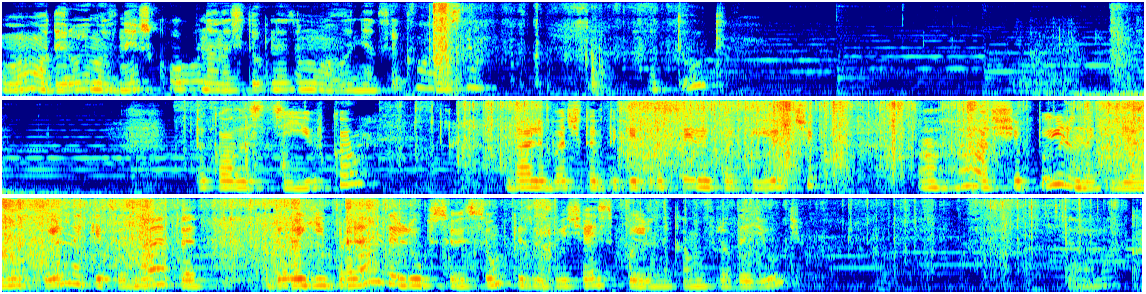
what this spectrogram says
О, даруємо знижку на наступне замовлення. Це класно. А тут така листівка. Далі, бачите, в такий красивий папірчик. Ага, ще пильник є. Ну, пильники, це, знаєте, дорогі бренди, люксові сумки зазвичай з пильниками продають. Так.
